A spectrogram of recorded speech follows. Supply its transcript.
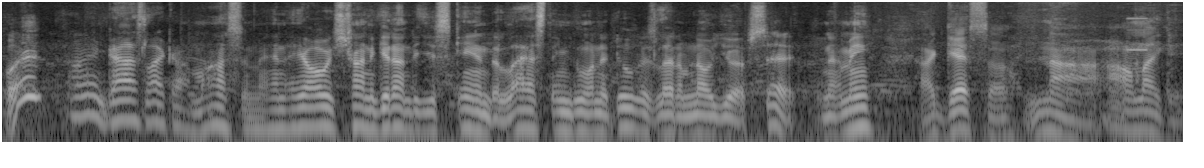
What? Man, guys like Almanza, man, they always trying to get under your skin. The last thing you want to do is let them know you're upset. You know what I mean? I guess so. Nah, I don't like it.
